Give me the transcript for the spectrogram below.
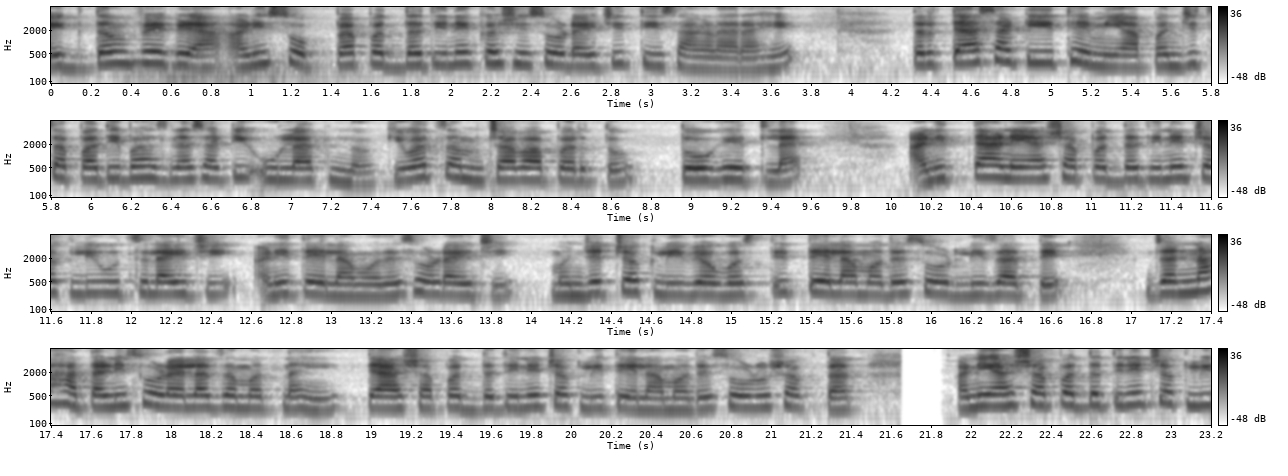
एकदम वेगळ्या आणि सोप्या पद्धतीने कशी सोडायची ती सांगणार आहे. तर त्यासाठी इथे मी आपण जी चपाती भाजण्यासाठी उलातनं किंवा चमचा वापरतो तो घेतलाय. आणि त्याने अशा पद्धतीने चकली उचलायची आणि तेलामध्ये सोडायची. म्हणजे चकली व्यवस्थित तेलामध्ये सोडली जाते. ज्यांना हाताने सोडायला जमत नाही त्या अशा पद्धतीने चकली तेलामध्ये सोडू शकतात. आणि अशा पद्धतीने चकली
